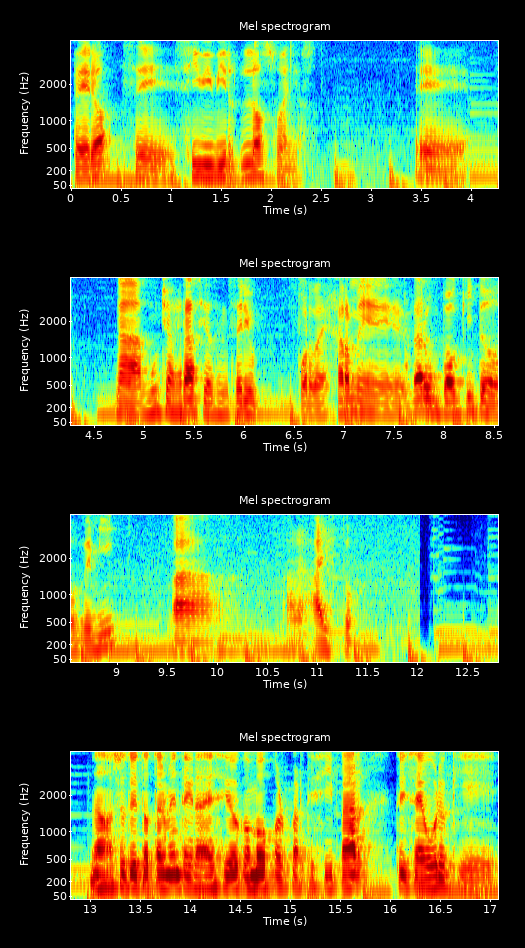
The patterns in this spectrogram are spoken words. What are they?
pero sí, sí vivir los sueños. Eh, nada, muchas gracias en serio por dejarme dar un poquito de mí a, esto. No, yo estoy totalmente agradecido con vos por participar. Estoy seguro que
